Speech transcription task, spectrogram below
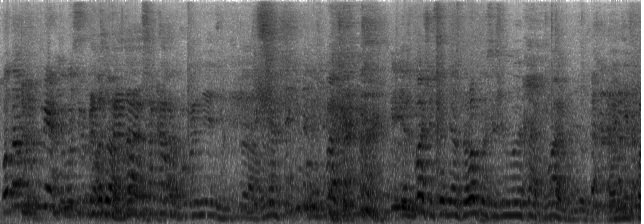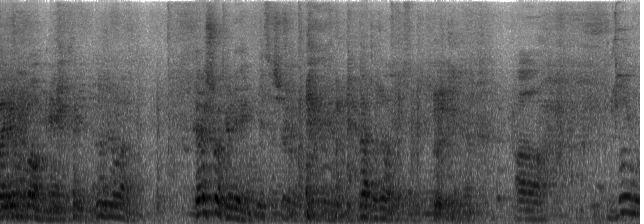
Подав документи, ось Подав, да? заказу повинні. Да, я, ж- я ж бачу, я ж бачу, сьогодні здоровкався зі мною так, важно дуже. Они по-любому. Дуже важно. Хорошо, коллеги. Да, пожалуйста. А, Был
